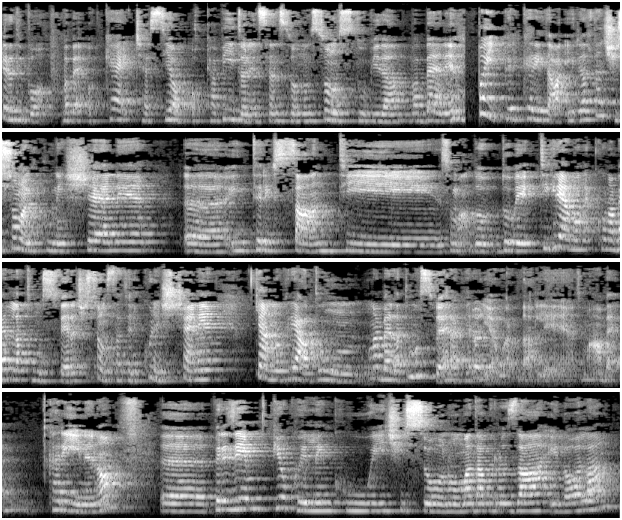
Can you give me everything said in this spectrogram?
ero tipo, vabbè, ok, cioè sì, ho, ho, capito, nel senso non sono stupida, va bene? Poi, per carità, in realtà ci sono alcune scene eh, interessanti, insomma, do, dove ti creano ecco, una bella atmosfera. Ci sono state alcune scene che hanno creato un, una bella atmosfera che ero lì a guardarle, insomma, vabbè, carine, no? Eh, per esempio quelle in cui ci sono Madame Rosa e Lola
